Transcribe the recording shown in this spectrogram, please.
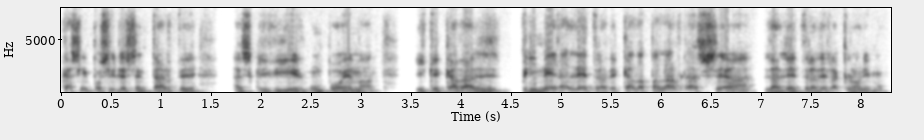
casi imposible sentarte a escribir un poema y que cada primera letra de cada palabra sea la letra del acrónimo.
